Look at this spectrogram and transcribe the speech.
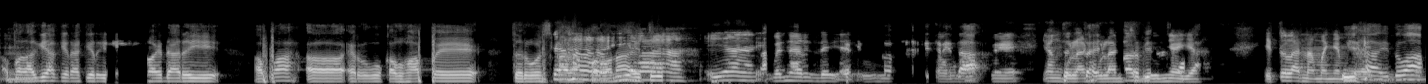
Apalagi akhir-akhir ini mulai dari apa uh, eh, RUU KUHP terus ya, karena corona iya, itu iya benar deh. RUU KUHP yang bulan-bulan sebelumnya ya. Itulah namanya Iya itu hak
